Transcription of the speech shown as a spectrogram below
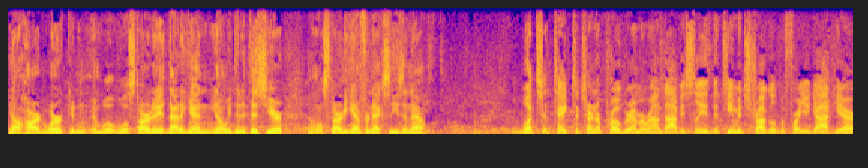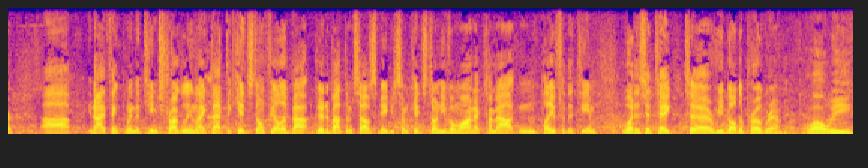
you know hard work, and, and we'll we'll start it, that again. You know, we did it this year, and we'll start again for next season now. What's it take to turn a program around? Obviously, the team had struggled before you got here. Uh, you know, I think when the team's struggling like that, the kids don't feel about good about themselves. Maybe some kids don't even want to come out and play for the team. What does it take to rebuild a program? Well, we,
